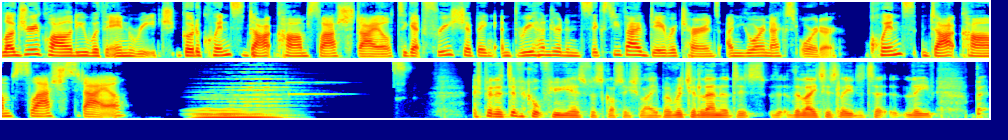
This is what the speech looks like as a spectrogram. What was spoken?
Luxury quality within reach. Go to quince.com slash style to get free shipping and 365 day returns on your next order. Quince.com slash style. It's been a difficult few years for Scottish Labour. Richard Leonard is the latest leader to leave. But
